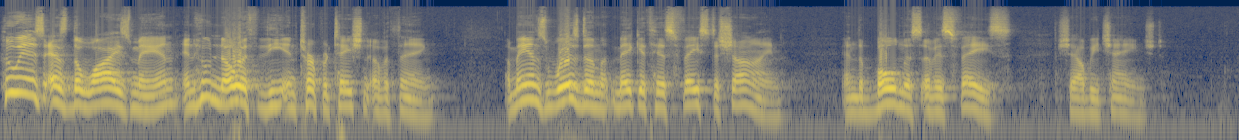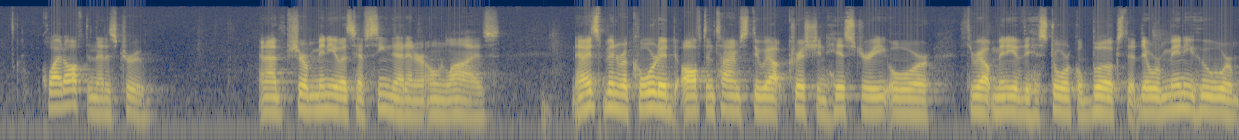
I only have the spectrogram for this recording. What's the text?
Who is as the wise man, and who knoweth the interpretation of a thing? A man's wisdom maketh his face to shine, and the boldness of his face shall be changed. Quite often that is true. And I'm sure many of us have seen that in our own lives. Now, it's been recorded oftentimes throughout Christian history or throughout many of the historical books that there were many who were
